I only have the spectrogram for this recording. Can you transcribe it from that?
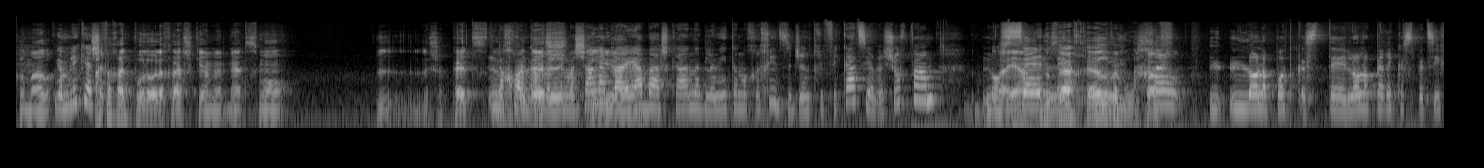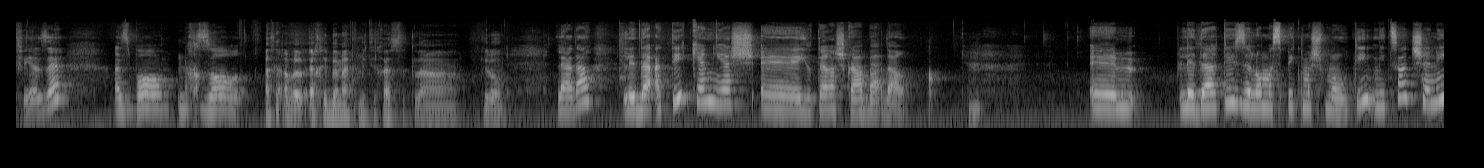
כלומר, גם בלי קשר. אף אחד פה לא הולך להשקיע מעצמו ל- לשפץ, נכון, לחדש. אבל למשל בלי, הבעיה אה, בהשקעה הנדל"נית הנוכחית זה ג'נטריפיקציה, ושוב פעם, נושא... בעיה- נושא אחר ומורכב. אחר, לא לפודקאסט, אה, לא לפרק הספציפי הזה, אז בואו נחזור אבל איך היא באמת מתייחסת ל... כאילו... להדר. לדעתי כן יש אה, יותר השקעה בהדר. אה, לדעתי זה לא מספיק משמעותי. מצד שני,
